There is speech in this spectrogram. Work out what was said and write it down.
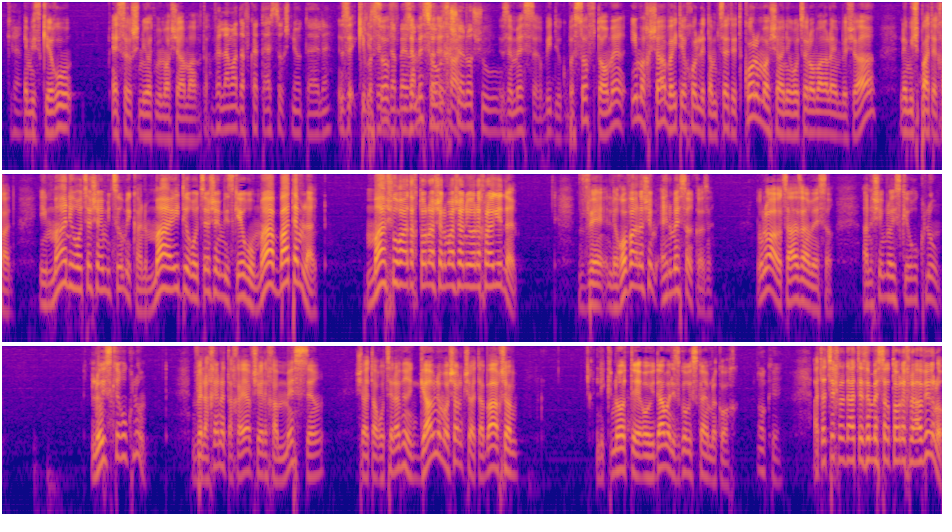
כן. הם יזכרו עשר שניות ממה שאמרת. ולמה דווקא את העשר שניות האלה? זה, כי, כי בסוף זה מדבר זה על מסר אחד. שלו שהוא... זה מסר, בדיוק. בסוף אתה אומר, אם עכשיו הייתי יכול לתמצת את כל מה שאני רוצה לומר להם בשעה, למשפט אחד. עם מה אני רוצה שהם יצאו מכאן? מה הייתי רוצה שהם יזכרו? מה ה-bottom line? מה השורה התחתונה של מה שאני הולך להגיד להם? ולרוב האנשים אין מסר כזה. נו לא, ההרצאה זה המסר. אנשים לא יזכרו כלום. לא יזכרו כלום. ולכן אתה חייב שיהיה לך מסר שאתה רוצה להעביר. גם למשל כשאתה בא עכשיו לקנות, אה, או יודע מה, לסגור עסקה עם לקוח. אוקיי, אתה צריך לדעת איזה מסר אתה הולך להעביר לו.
